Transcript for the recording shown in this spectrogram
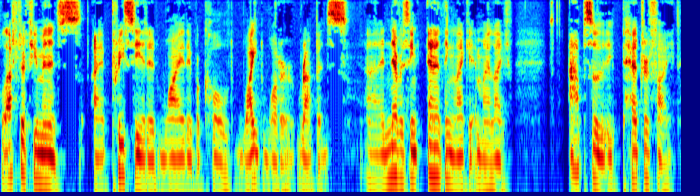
Well, after a few minutes, I appreciated why they were called whitewater rapids. Uh, I'd never seen anything like it in my life. I was absolutely petrified,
